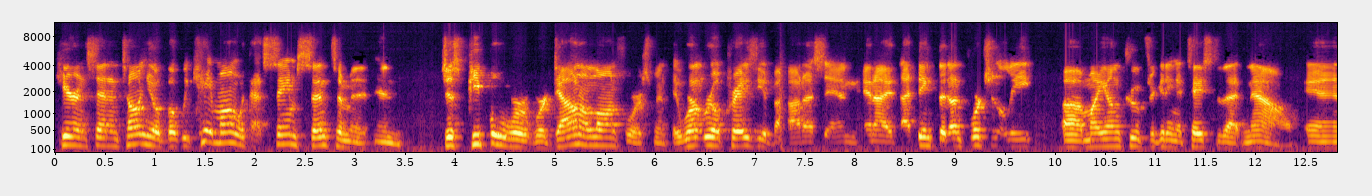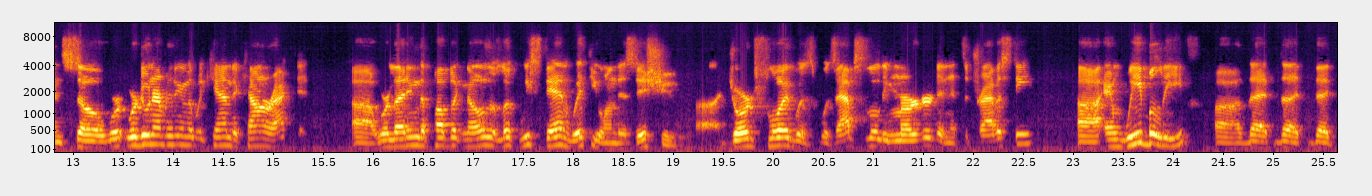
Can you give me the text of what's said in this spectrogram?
here in San Antonio, but we came on with that same sentiment and just people were, were down on law enforcement. They weren't real crazy about us. And, and I, I think that unfortunately, uh, my young troops are getting a taste of that now. And so we're, we're doing everything that we can to counteract it. Uh, we're letting the public know that, look, we stand with you on this issue. Uh, George Floyd was, was absolutely murdered, and it's a travesty. Uh, and we believe uh, that, that, that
